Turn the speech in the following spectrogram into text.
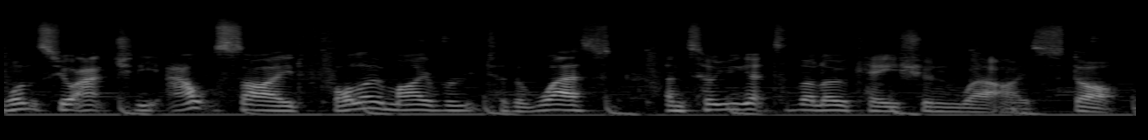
Once you're actually outside, follow my route to the west until you get to the location where I stop.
